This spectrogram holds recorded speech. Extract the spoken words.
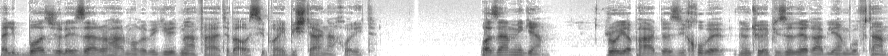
ولی باز جلوی ضرر هر موقع بگیرید منفعت و آسیب های بیشتر نخورید. بازم میگم رویا پردازی خوبه. اینو تو اپیزودهای قبلی هم گفتم.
